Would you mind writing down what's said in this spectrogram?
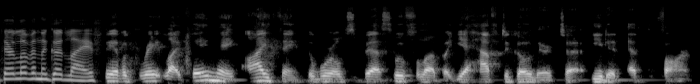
They're living the good life. They have a great life. They make, I think, the world's best buffalo, but you have to go there to eat it at the farm.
